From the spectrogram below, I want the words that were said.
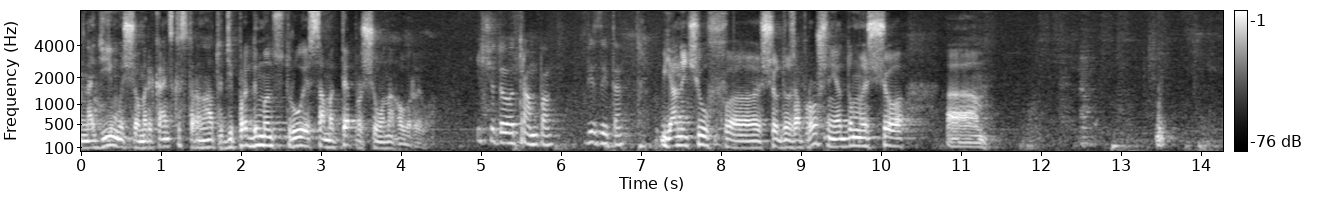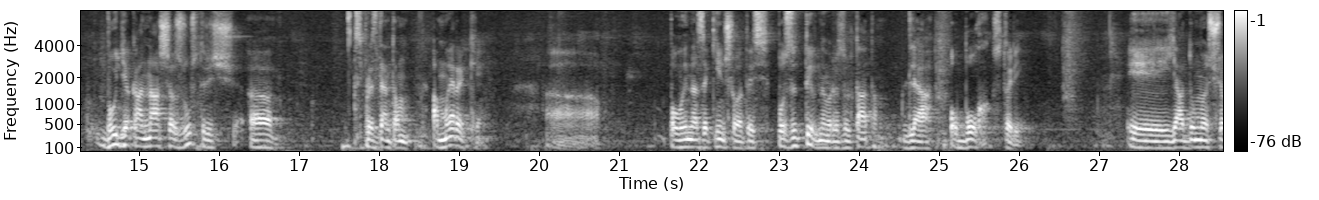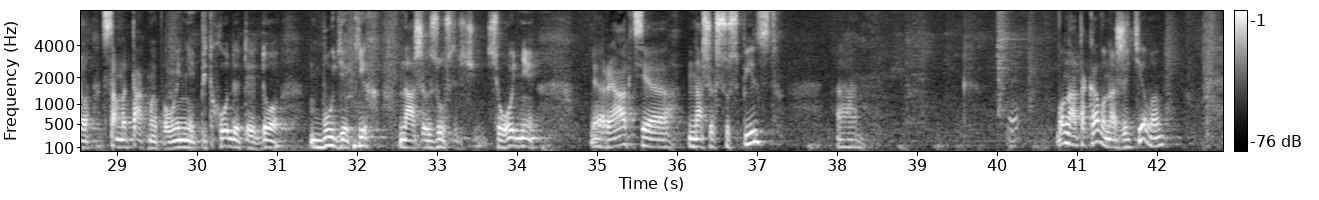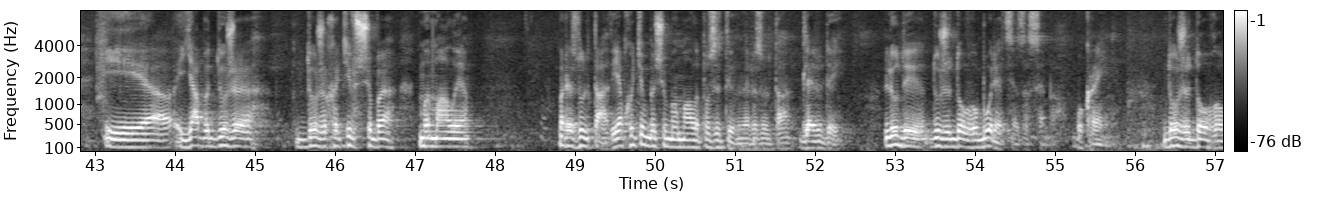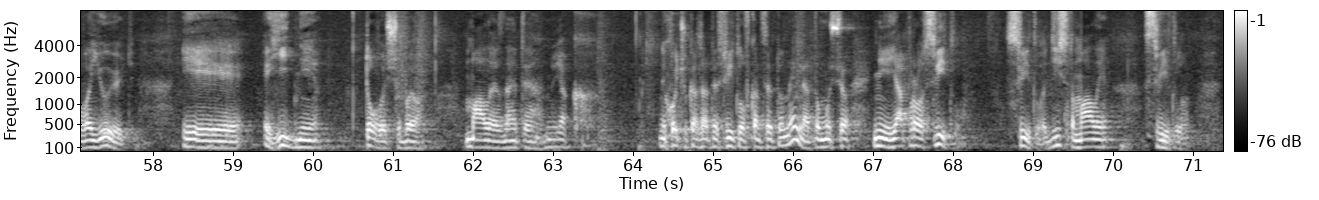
надіємося, що американська сторона тоді продемонструє саме те, про що вона говорила. І щодо Трампа візита. Я не чув е, щодо запрошення. Я думаю, що е, будь-яка наша зустріч е, з президентом Америки е, повинна закінчуватись позитивним результатом для обох сторін. І я думаю, що саме так ми повинні підходити до будь-яких наших зустрічей. Сьогодні е, реакція наших суспільств. е, Вона така, вона життєва. І е, я би дуже, дуже хотів, щоб ми мали результат. Я б хотів би, щоб ми мали позитивний результат для людей. Люди дуже довго борються за себе в Україні, дуже довго воюють і гідні того, щоб мали, знаєте, ну як не хочу казати світло в кінці тунеля, тому що ні, я про світло. Світло, дійсно мали світло.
